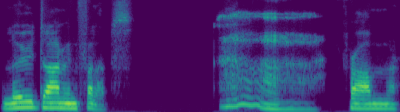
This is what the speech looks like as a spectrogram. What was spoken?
Lou Diamond Phillips Ah, from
